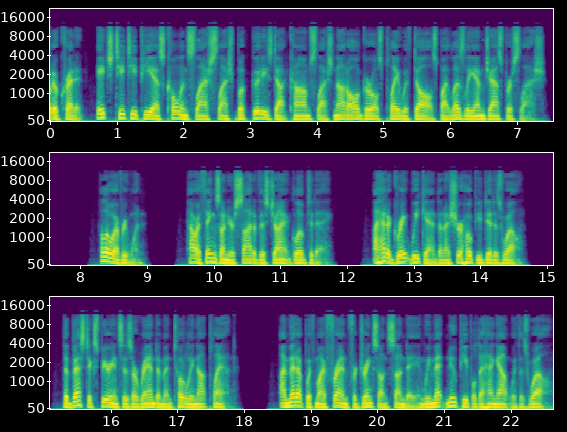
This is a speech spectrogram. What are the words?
Photo credit, https colon slash slash bookgoodies.com slash not all girls play with dolls by Leslie M. Jasper slash. Hello everyone. How are things on your side of this giant globe today? I had a great weekend and I sure hope you did as well. The best experiences are random and totally not planned. I met up with my friend for drinks on Sunday and we met new people to hang out with as well.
